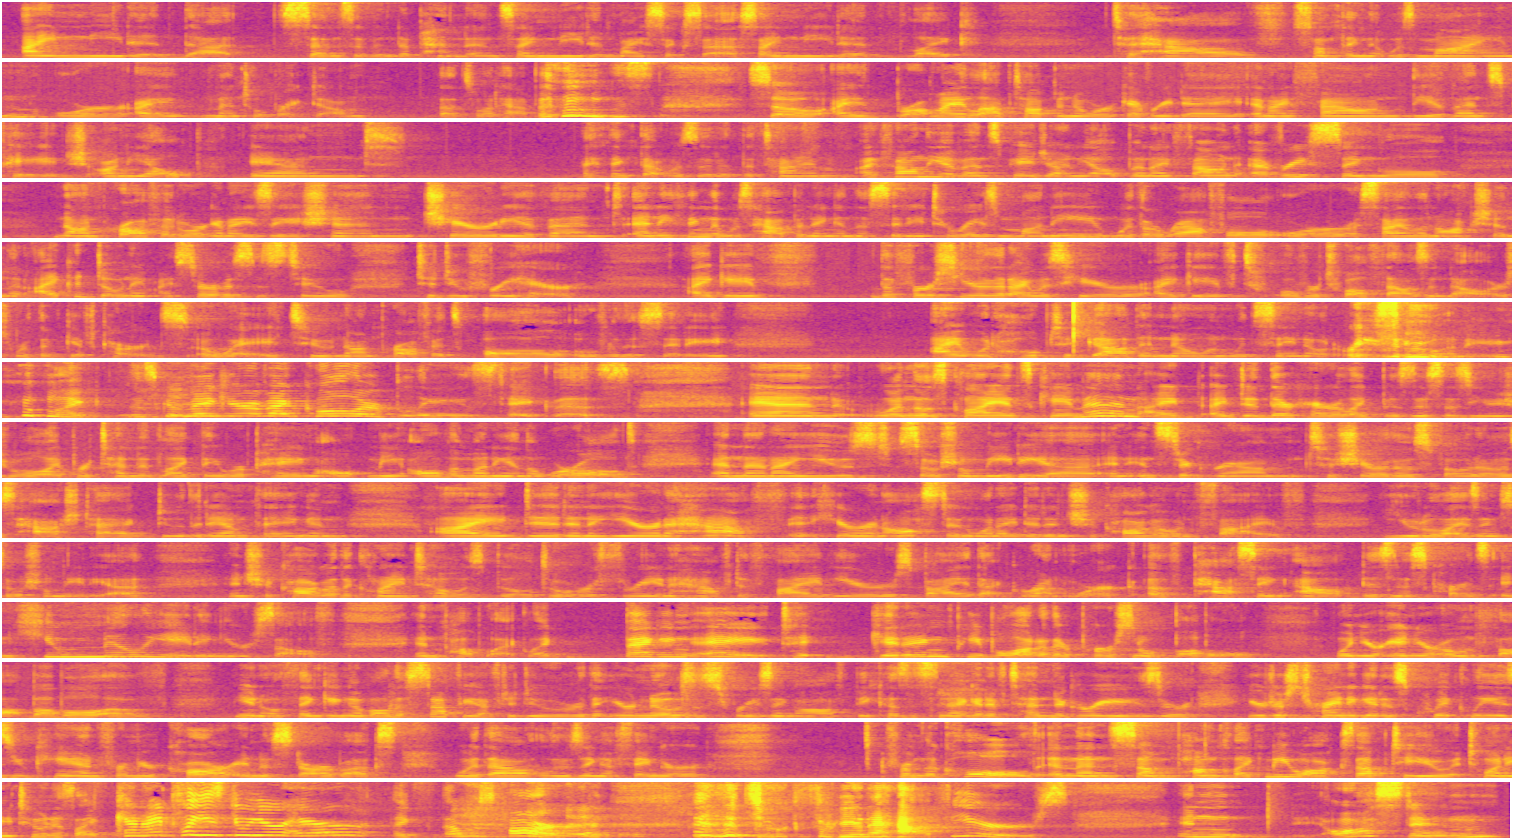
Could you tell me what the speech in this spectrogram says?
I needed that sense of independence. I needed my success. I needed like to have something that was mine or I mental breakdown that's what happens. so I brought my laptop into work every day and I found the events page on Yelp and I think that was it at the time. I found the events page on Yelp and I found every single nonprofit organization, charity event, anything that was happening in the city to raise money with a raffle or a silent auction that I could donate my services to to do free hair. I gave the first year that I was here, I gave t- over $12,000 worth of gift cards away to nonprofits all over the city. I would hope to God that no one would say no to raising money. like, this could make your event cooler. Please take this. And when those clients came in, I, I did their hair like business as usual. I pretended like they were paying all, me all the money in the world. And then I used social media and Instagram to share those photos, hashtag do the damn thing. And I did in a year and a half here in Austin what I did in Chicago in five, utilizing social media. In Chicago, the clientele was built over three and a half to five years by that grunt work of passing out business cards and humiliating yourself in public, like begging, a, t- getting people out of their personal bubble when you're in your own thought bubble of you know, thinking of all the stuff you have to do, or that your nose is freezing off because it's negative 10 degrees, or you're just trying to get as quickly as you can from your car into Starbucks without losing a finger from the cold. And then some punk like me walks up to you at 22 and is like, Can I please do your hair? Like, that was hard. and it took three and a half years. In Austin,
